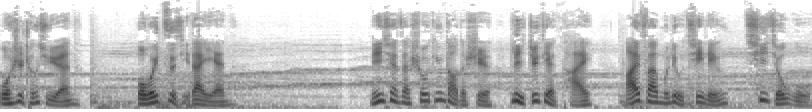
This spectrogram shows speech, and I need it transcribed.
我是程序员，我为自己代言。您现在收听到的是荔枝电台 FM 六七零七九五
